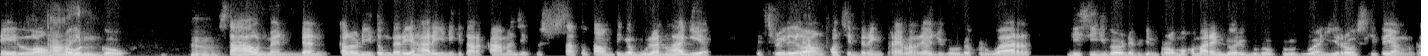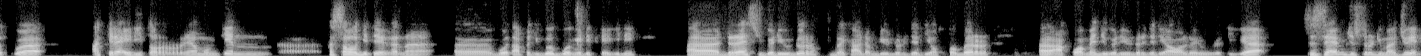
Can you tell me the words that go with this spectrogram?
a long way Tahun. to go Heeh. setahun men dan kalau dihitung dari hari ini kita rekaman sih itu satu tahun tiga bulan lagi ya it's really Yeah. long considering trailernya juga udah keluar DC juga udah bikin promo kemarin 2022 Heroes gitu yang menurut gua akhirnya editornya mungkin eh, kesel gitu ya karena eh, buat apa juga gua ngedit kayak gini Eh, The Rest juga diundur Black Adam diundur jadi Oktober eh, Aquaman juga diundur jadi awal 2023 Shazam justru dimajuin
